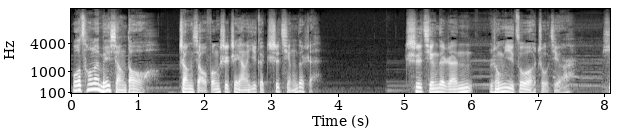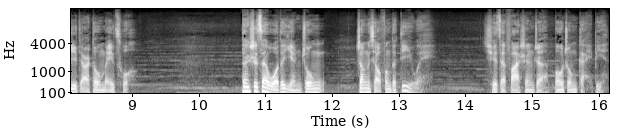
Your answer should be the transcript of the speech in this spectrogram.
我从来没想到张晓峰是这样一个痴情的人。痴情的人容易做主角一点都没错。但是在我的眼中，张晓峰的地位，却在发生着某种改变。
